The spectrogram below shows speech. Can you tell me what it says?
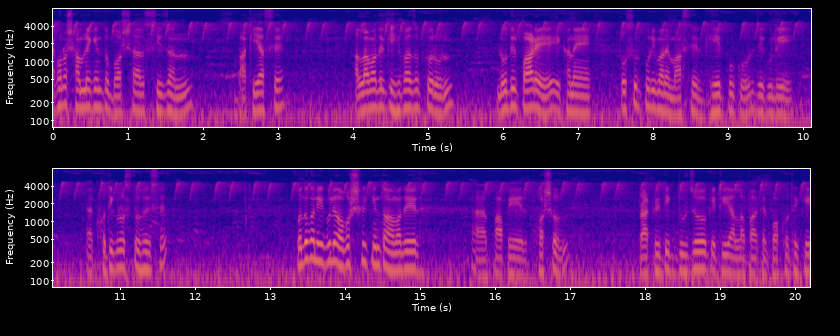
এখনও সামনে কিন্তু বর্ষার সিজন বাকি আছে। আল্লাহ আমাদেরকে হেফাজত করুন। নদীর পাড়ে এখানে প্রচুর পরিমাণে মাছের ঘের পুকুর যেগুলি ক্ষতিগ্রস্ত হয়েছে। বন্ধুগণ, এগুলি অবশ্যই কিন্তু আমাদের পাপের ফসল। প্রাকৃতিক দুর্যোগ, এটি আল্লাহ পাকের পক্ষ থেকে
